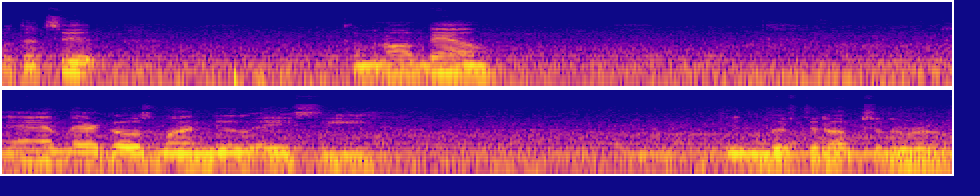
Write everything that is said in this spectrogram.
But that's it. Coming on down. And there goes my new AC getting lifted up to the roof.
